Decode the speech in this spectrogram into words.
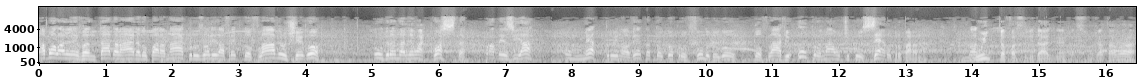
A bola levantada na área do Paraná, cruzou ali na frente do Flávio, chegou o grandalhão Acosta para desviar. 1,90m, tocou para o fundo do gol do Flávio. 1 um para o Náutico, 0 para o Paraná. Muita facilidade, né? Já, já tava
